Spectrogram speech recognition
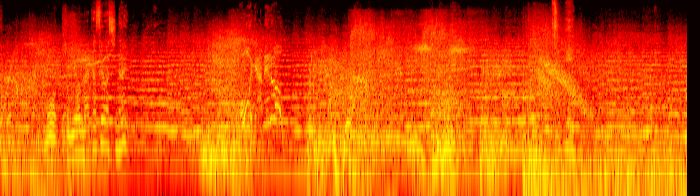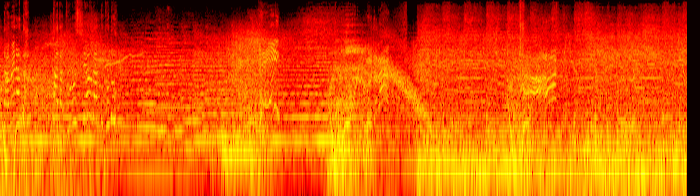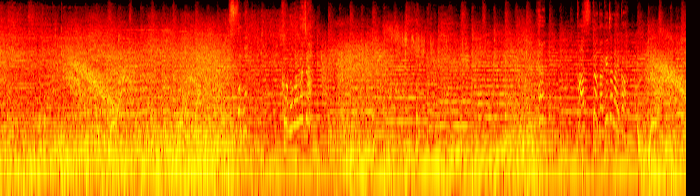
もう君を泣かせはしない。もうやめろ！ダメなんだ！ただ殺し合うなだ走っ。ただけじゃないか。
